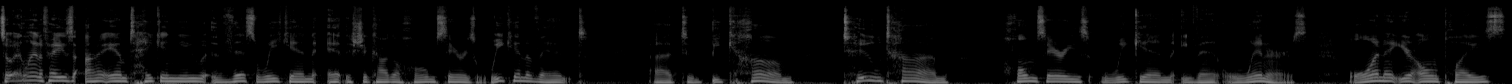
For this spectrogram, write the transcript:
So, Atlanta FaZe, I am taking you this weekend at the Chicago Home Series weekend event uh, to become two time Home Series weekend event winners. One at your own place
